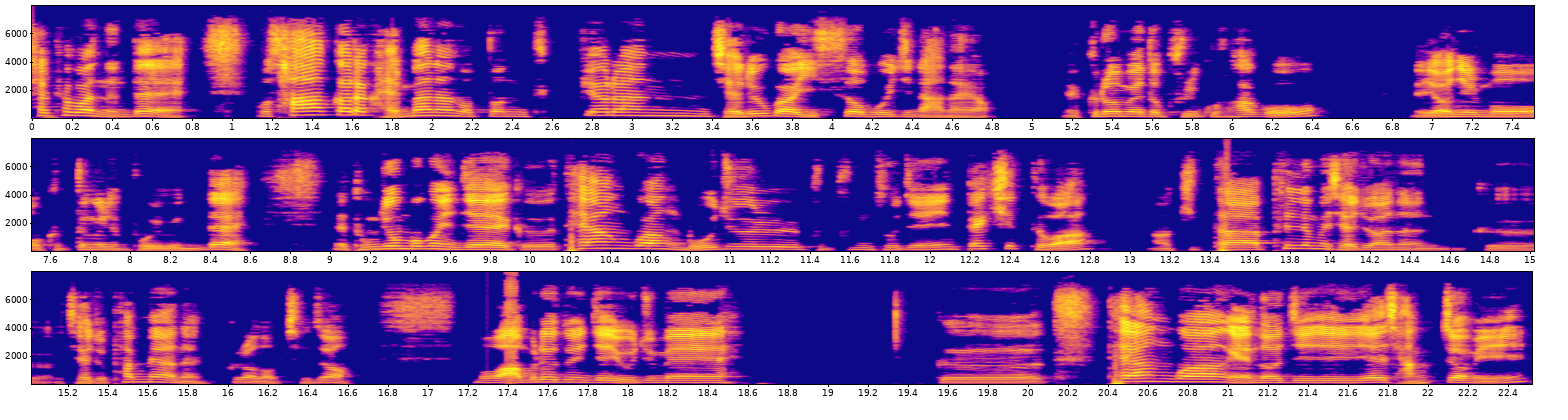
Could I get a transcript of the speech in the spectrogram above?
살펴봤는데, 뭐 상한가를 갈 만한 어떤 특별한 재료가 있어 보이진 않아요. 네, 그럼에도 불구하고, 네, 연일 뭐 급등을 보이고 있는데 네, 동종목은 이제 그 태양광 모듈 부품 소재인 백시트와 어, 기타 필름을 제조하는 그 제조 판매하는 그런 업체죠. 뭐 아무래도 이제 요즘에 그 태양광 에너지의 장점이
